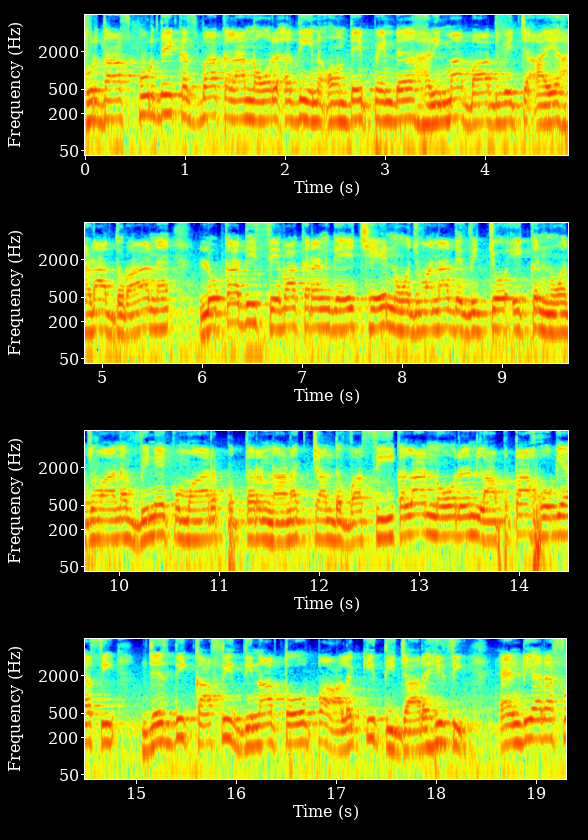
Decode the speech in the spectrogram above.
ਗੁਰਦਾਸਪੁਰ ਦੇ ਕਸਬਾ ਕਲਾਨੌਰ ਅਧੀਨ ਆਉਂਦੇ ਪਿੰਡ ਹਰੀਮਾਬਾਦ ਵਿੱਚ ਆਏ ਹੜ੍ਹਾਂ ਦੌਰਾਨ ਲੋਕਾਂ ਦੀ ਸੇਵਾ ਕਰਨ ਗਏ 6 ਨੌਜਵਾਨਾਂ ਦੇ ਵਿੱਚੋਂ ਇੱਕ ਨੌਜਵਾਨ ਵਿਨੇ ਕੁਮਾਰ, ਪੁੱਤਰ ਨਾਨਕ ਚੰਦ ਵਾਸੀ ਕਲਾਨੌਰ ਲਾਪਤਾ ਹੋ ਗਿਆ ਸੀ, ਜਿਸ ਦੀ ਕਾਫੀ ਦਿਨਾਂ ਤੋਂ ਭਾਲ ਕੀਤੀ ਜਾ ਰਹੀ ਸੀ। ਐਨਡੀਆਰਐਫ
